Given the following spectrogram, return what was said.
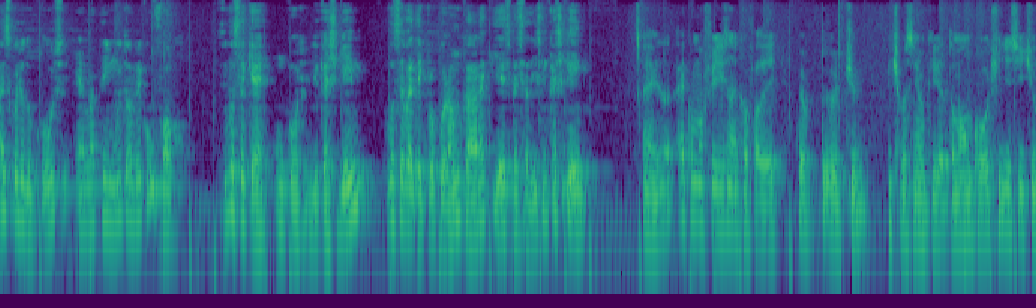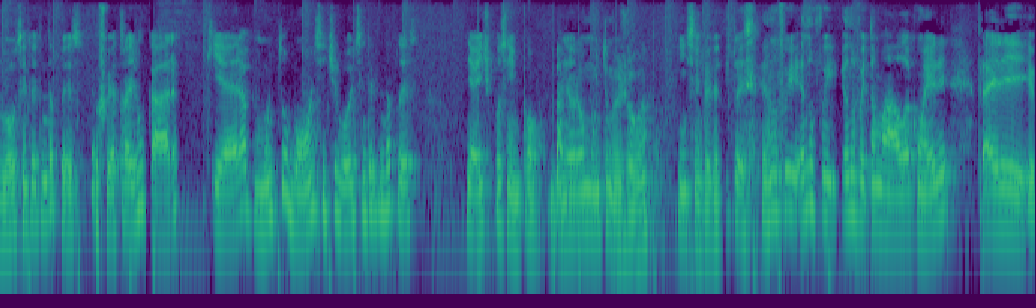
A escolha do coach, ela tem muito a ver com o foco. Se você quer um coach de cash game, você vai ter que procurar um cara que é especialista em cash game. É, é como eu fiz, né, que eu falei. Eu, eu, tipo assim, eu queria tomar um coach de City Goal 180 plays. Eu fui atrás de um cara que era muito bom em City Goal de 180 plays. E aí, tipo assim, pô, melhorou muito o meu jogo, né? Em 180 plays. Eu não fui, eu não fui, eu não fui tomar aula com ele para ele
